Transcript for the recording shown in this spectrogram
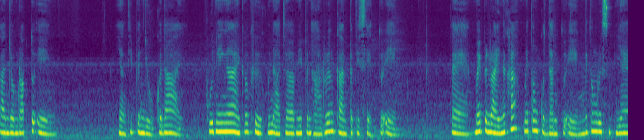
การยอมรับตัวเอง อย่างที่เป็นอยู่ก็ได้ พูดง่ายๆ ก็คือคุณอาจจะมีปัญหาเรื่องการปฏิเสธตัวเอง แต่ไม่เป็นไรนะคะ ไม่ต้องกดดันตัวเอง ไม่ต้องรู้สึกแย่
